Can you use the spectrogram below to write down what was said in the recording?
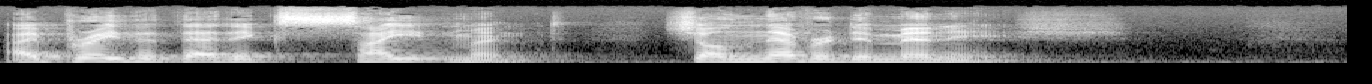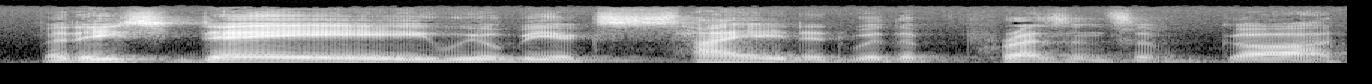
I pray that that excitement shall never diminish, but each day we'll be excited with the presence of God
